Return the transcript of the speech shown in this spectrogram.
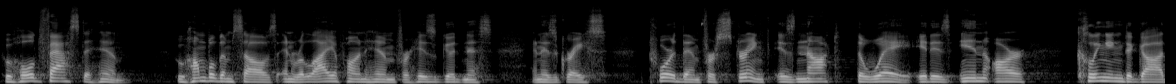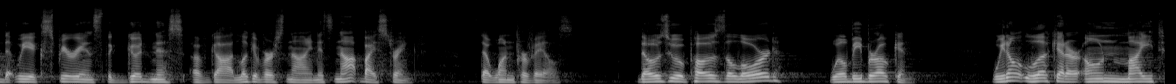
who hold fast to him, who humble themselves and rely upon him for his goodness and his grace toward them for strength is not the way. It is in our clinging to God that we experience the goodness of God. Look at verse 9. It's not by strength that one prevails. Those who oppose the Lord will be broken. We don't look at our own might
